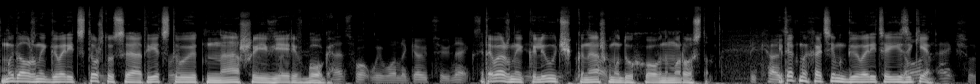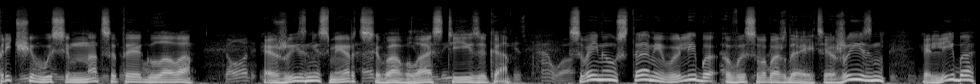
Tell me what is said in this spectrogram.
Мы должны говорить то, что соответствует нашей вере в Бога. Это важный ключ к нашему духовному росту. Итак, мы хотим говорить о языке. Притча 18 глава. Жизнь и смерть во власти языка. Своими устами вы либо высвобождаете жизнь, либо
